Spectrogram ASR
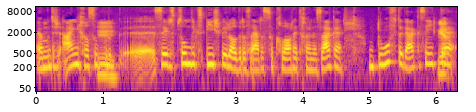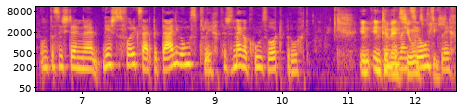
Ähm, das ist eigentlich ein super, mm. äh, sehr besonderes Beispiel, oder, dass er das so klar hat können sagen. Und du auf der Gegenseite, ja. und das ist dann, äh, wie hast du das vorhin gesagt, Beteiligungspflicht, das ist ein mega cooles Wort gebraucht. In Interventionspflicht. Interventionspflicht.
